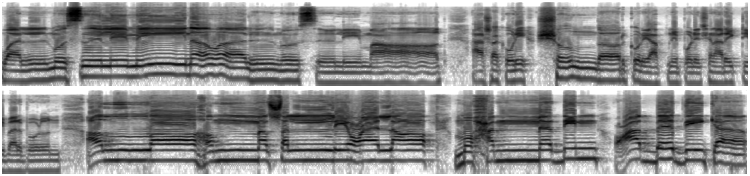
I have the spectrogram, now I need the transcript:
والمسلمين والمسلمات আশা করি সুন্দর করে আপনি পড়েছেন। আরেকটি বার পড়ুন। আল্লাহুম্মা সাল্লি আলা আবদিকা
